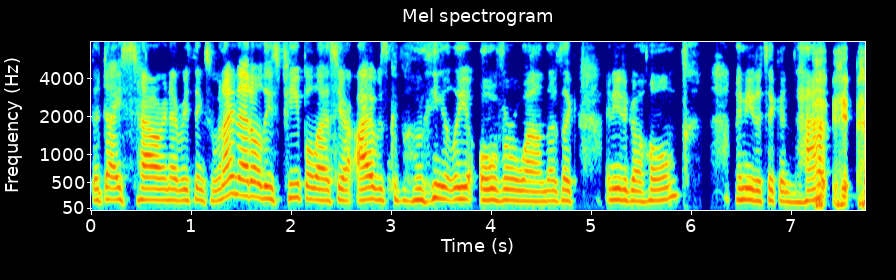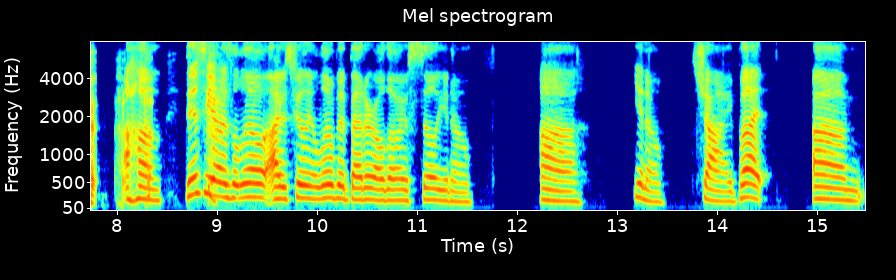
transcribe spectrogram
the dice tower and everything. So when i met all these people last year i was completely overwhelmed. I was like i need to go home. I need to take a nap. Um this year i was a little i was feeling a little bit better although i was still you know uh you know shy. But um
